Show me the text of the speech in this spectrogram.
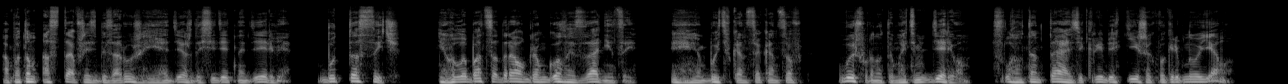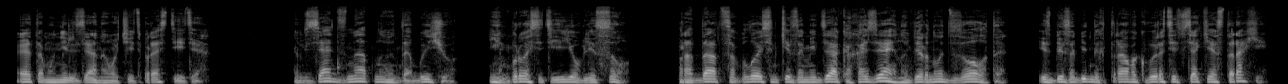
а потом, оставшись без оружия и одежды, сидеть на дереве, будто сыч, и улыбаться драугром голой задницей, и быть, в конце концов, вышвырнутым этим деревом, словно тазик рыбьих кишек в выгребную яму? Этому нельзя научить, простите. Взять знатную добычу и бросить ее в лесу. Продаться в лосинке за медяк, а хозяину вернуть золото. Из безобидных травок вырастить всякие страхи.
